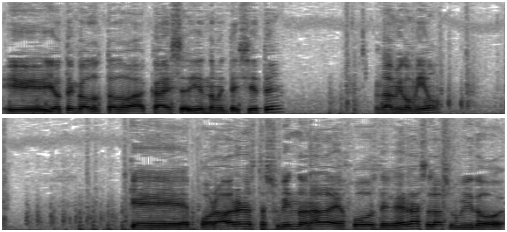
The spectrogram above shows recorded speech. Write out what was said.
y yo tengo adoptado a KS1097, un amigo mío, que por ahora no está subiendo nada de juegos de guerra, solo ha subido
